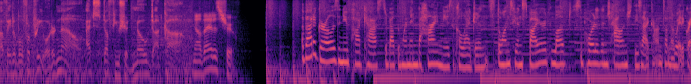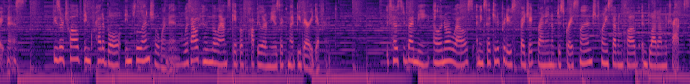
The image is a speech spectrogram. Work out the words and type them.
Available for pre order now at stuffyoushouldknow.com. now that is true. About a Girl is a new podcast about the women behind musical legends, the ones who inspired, loved, supported, and challenged these icons on their way to greatness. These are 12 incredible, influential women without whom the landscape of popular music might be very different. It's hosted by me, Eleanor Wells, and executive produced by Jake Brennan of Disgraceland, 27 Club, and Blood on the Tracks.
